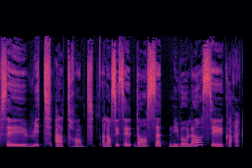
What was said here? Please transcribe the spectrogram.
c'est 8 à 30. Alors, si c'est dans ce niveau-là, c'est correct.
